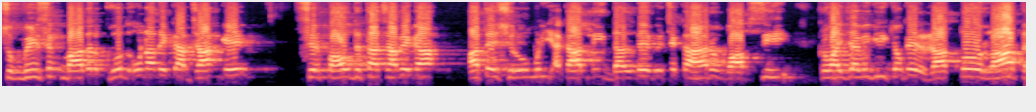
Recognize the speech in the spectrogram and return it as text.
ਸੁਖਬੀਰ ਸਿੰਘ ਬਾਦਲ ਖੁਦ ਉਹਨਾਂ ਦੇ ਘਰ ਜਾਣਗੇ ਸਿਰਪਾਉ ਦਿੱਤਾ ਜਾਵੇਗਾ ਅਤੇ ਸ਼੍ਰੋਮਣੀ ਅਕਾਲੀ ਦਲ ਦੇ ਵਿੱਚ ਘਰ ਵਾਪਸੀ ਕਰਵਾਈ ਜਾਵੇਗੀ ਕਿਉਂਕਿ ਰਾਤੋਂ ਰਾਤ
